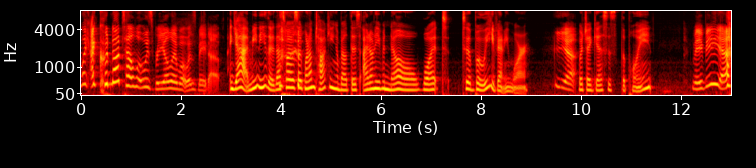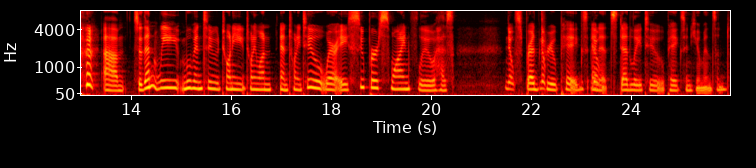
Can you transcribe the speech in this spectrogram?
Like I could not tell what was real and what was made up. Yeah, me neither. That's why I was like, when I'm talking about this, I don't even know what to believe anymore, Yeah. which I guess is the point. Maybe, yeah. Um, so then we move into 2021 and 22, where a super swine flu has nope. spread Nope. through pigs, and Nope. it's deadly to pigs and humans. And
